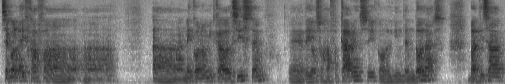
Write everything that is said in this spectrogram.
Second Life have a, a, an economical system. Uh, they also have a currency called Linden dollars, but it's a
